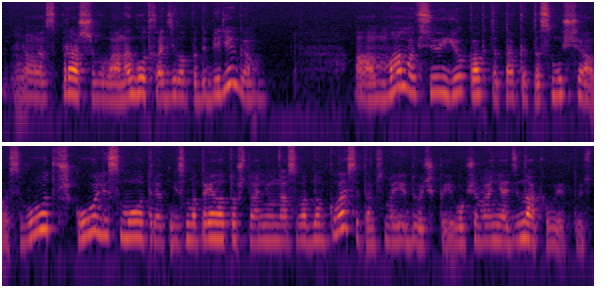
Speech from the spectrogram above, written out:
э, спрашивала, она год ходила под оберегом, а мама все ее как-то так это смущалась. Вот, в школе смотрят, несмотря на то, что они у нас в одном классе там с моей дочкой, и, в общем, они одинаковые, то есть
